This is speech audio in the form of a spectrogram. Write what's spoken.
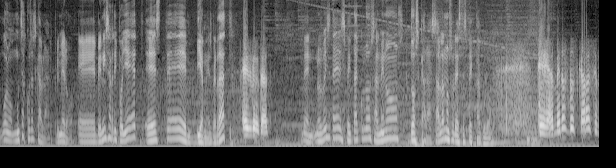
bueno, muchas cosas que hablar. Primero, eh, venís a Ripollet este viernes, ¿verdad? Es verdad. Nos vais a traer espectáculos, al menos dos caras. Háblanos sobre este espectáculo. Eh, al menos dos caras es,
